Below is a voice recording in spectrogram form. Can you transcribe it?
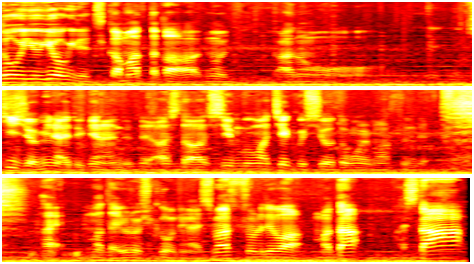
どういう容疑で捕まったかのあの記事を見ないといけないので明日は新聞はチェックしようと思いますんで。はい。またよろしくお願いします。それではまた明日。さ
